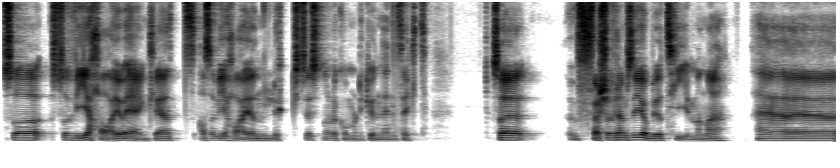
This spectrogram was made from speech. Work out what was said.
Så, så vi har jo egentlig et, altså vi har jo en luksus når det kommer til kundeinnsikt. Så Først og fremst så jobber jo teamene. Eh,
